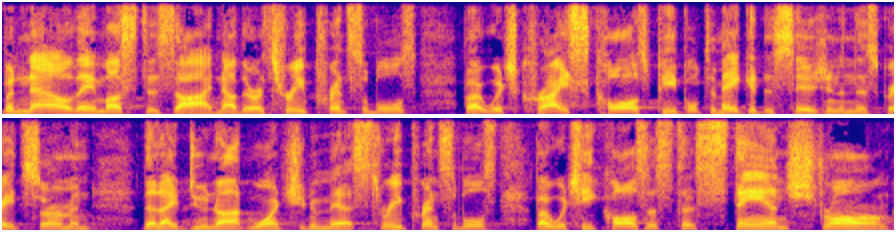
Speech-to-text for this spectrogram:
but now they must decide. Now, there are three principles by which Christ calls people to make a decision in this great sermon that I do not want you to miss. Three principles by which he calls us to stand strong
